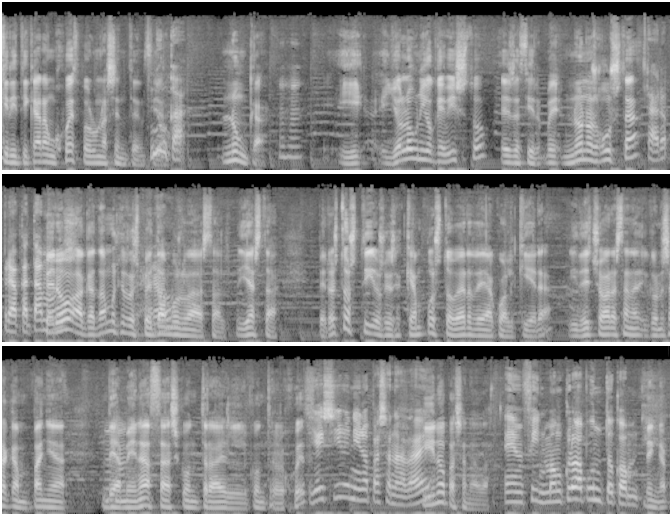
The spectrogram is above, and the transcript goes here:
criticar a un juez por una sentencia. Nunca. Nunca. Y y yo lo único que he visto es decir, no nos gusta, Claro, pero acatamos. pero acatamos y respetamos las tal. Y ya está. Pero estos tíos que, han puesto verde a cualquiera, y de hecho ahora están con esa campaña de amenazas contra el, contra el juez, Y ahí siguen y no pasa nada, ¿eh? y no pasa nada. En fin, moncloa.com. Venga.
